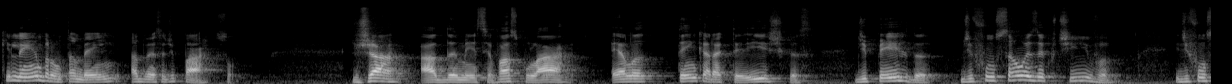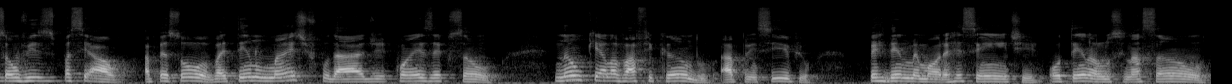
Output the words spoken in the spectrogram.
que lembram também a doença de Parkinson. Já a demência vascular, ela tem características de perda de função executiva e de função visoespacial. A pessoa vai tendo mais dificuldade com a execução. Não que ela vá ficando, a princípio, perdendo memória recente, ou tendo alucinação,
